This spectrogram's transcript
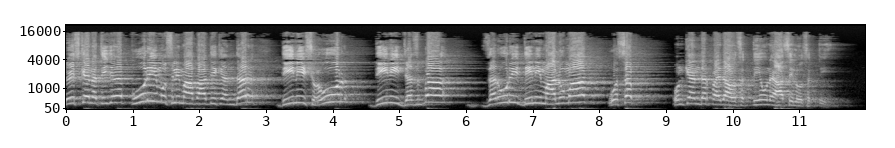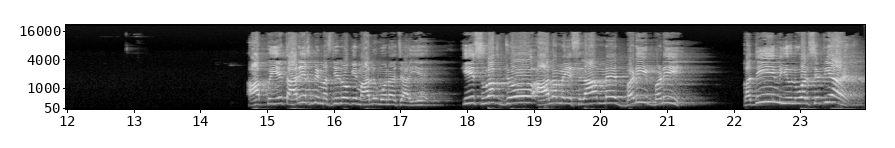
तो इसके नतीजे में पूरी मुस्लिम आबादी के अंदर दीनी शूर, दीनी जज्बा, ज़रूरी दीनी मालूम वो सब उनके अंदर पैदा हो सकती है, उन्हें हासिल हो सकती है। आपको ये तारीख भी मस्जिदों की मालूम होना चाहिए कि इस वक्त जो आलम इस्लाम में बड़ी बड़ी कदीम यूनिवर्सिटियाँ हैं,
